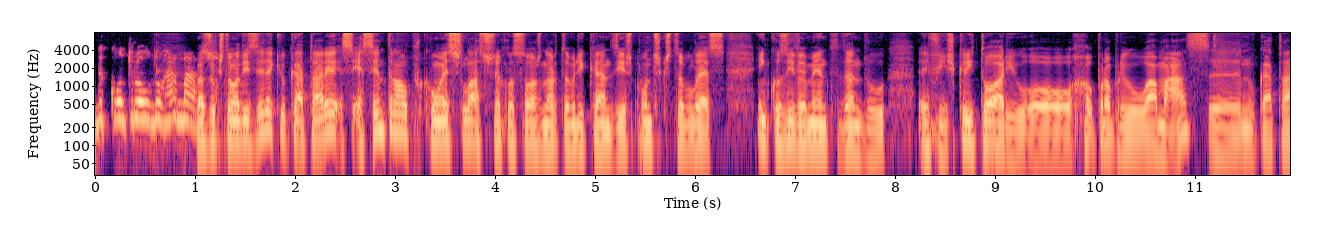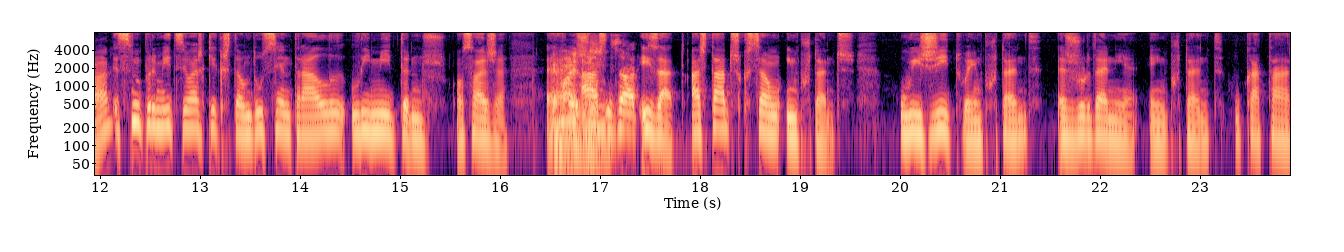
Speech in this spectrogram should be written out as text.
de controle do Hamas. Mas o que estão a dizer é que o Qatar é, é central, porque com esses laços em relação aos norte-americanos e as pontes que estabelece, inclusivamente dando, enfim, escritório ao, ao próprio Hamas uh, no Qatar. Se me permites, eu acho que a questão do central limita-nos, ou seja... É mais uh, um. Exato. exato. Há Estados que são importantes. O Egito é importante, a Jordânia é importante, o Catar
